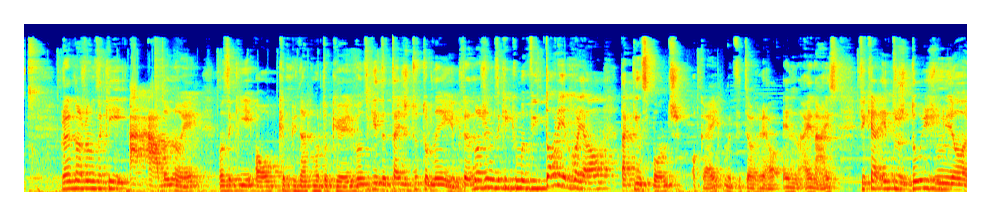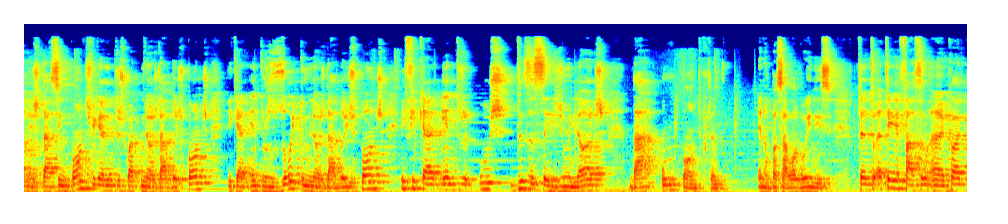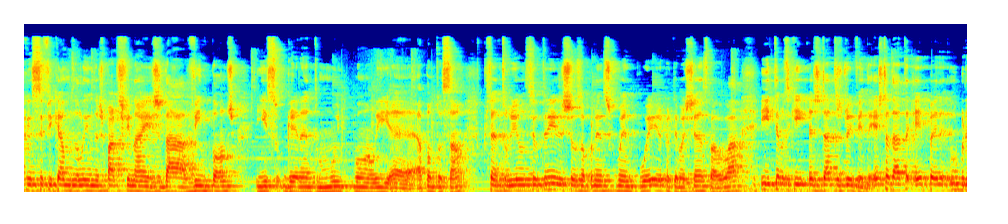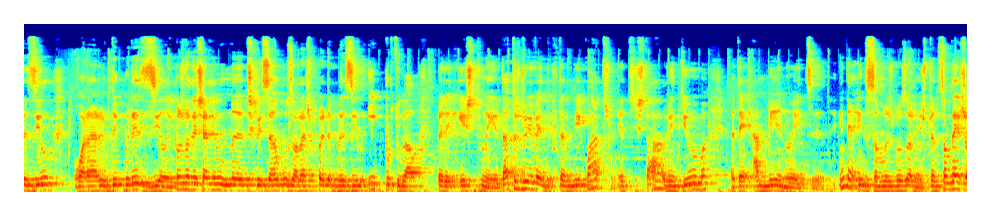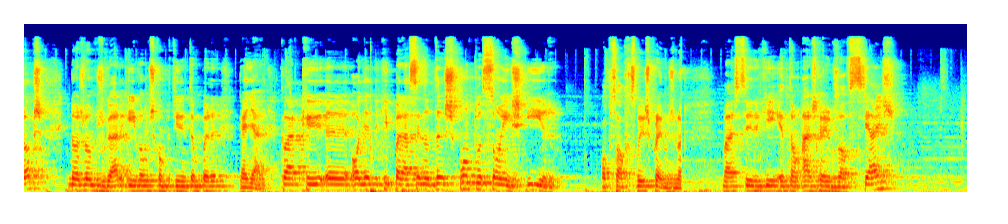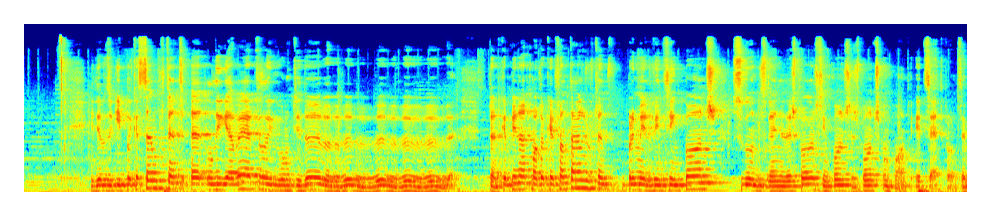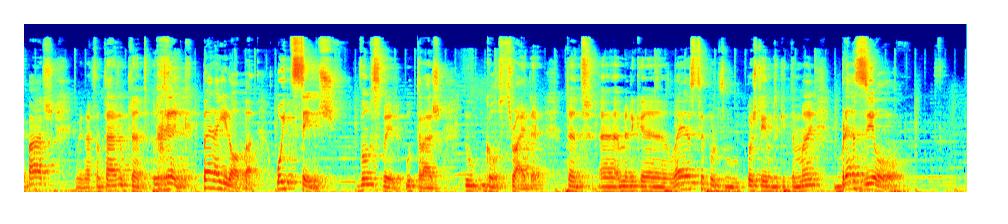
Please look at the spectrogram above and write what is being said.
Portanto, nós vamos aqui à aba, não é? Vamos aqui ao Campeonato Motoqueiro, vamos aqui a detalhes do torneio. Portanto, nós vimos aqui que uma vitória royal dá 15 pontos, ok? Uma vitória royal é, é nice. Ficar entre os 2 melhores dá 5 pontos, ficar entre os 4 melhores dá 2 pontos, ficar entre os 8 melhores dá 2 pontos e ficar entre os 16 melhores dá 1 ponto. Portanto, é não passar logo ao início. Portanto, até é fácil. Uh, claro que se ficamos ali nas partes finais dá 20 pontos e isso garante muito bom ali a, a pontuação. Portanto, reúne seu trilho, os seus oponentes comendo poeira para ter uma chance, blá blá blá. E temos aqui as datas do evento. Esta data é para o Brasil, horário de Brasília. Depois vou deixar na descrição os horários para Brasil e Portugal para este torneio. Datas do evento, portanto, dia 4, entre está, 21 até à meia-noite. Ainda, ainda são umas boas horinhas. Portanto, são 10 jogos nós vamos jogar e vamos competir então para ganhar. Claro que uh, olhando aqui para a cena das pontuações e ao pessoal receber os prémios, não é? vai ser aqui então às regras oficiais. E temos aqui a aplicação, portanto, a liga aberta, liga competidor, Portanto, campeonato motoqueiro fantasma, portanto, primeiro 25 pontos, segundo se ganha 10 pontos, 5 pontos, 6 pontos, 1 ponto, etc. Pronto, sem pares, campeonato fantasma, portanto, rank para a Europa, 800 vão receber o traje do Ghost Rider. Portanto, a América Leste, depois temos aqui também Brasil,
